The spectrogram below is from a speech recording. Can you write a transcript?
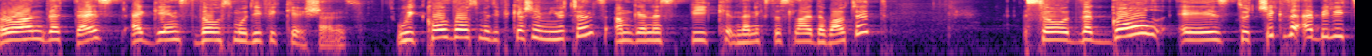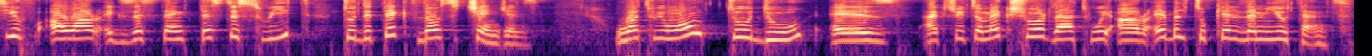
run the test against those modifications. We call those modification mutants. I'm going to speak in the next slide about it. So the goal is to check the ability of our existing test suite to detect those changes. What we want to do is actually to make sure that we are able to kill the mutant.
